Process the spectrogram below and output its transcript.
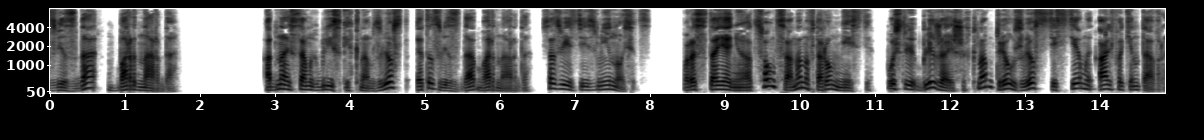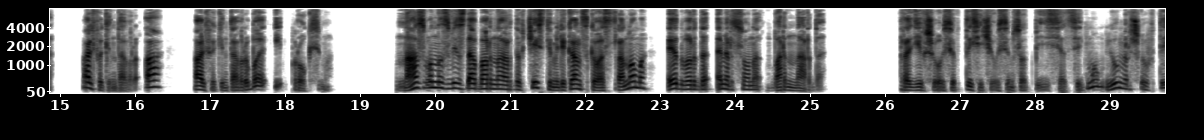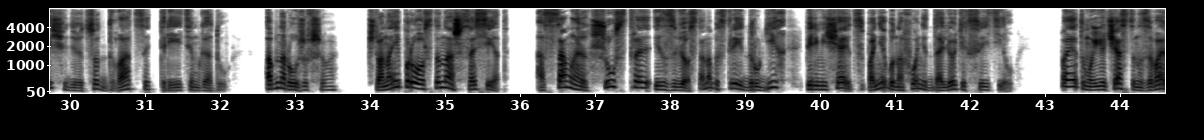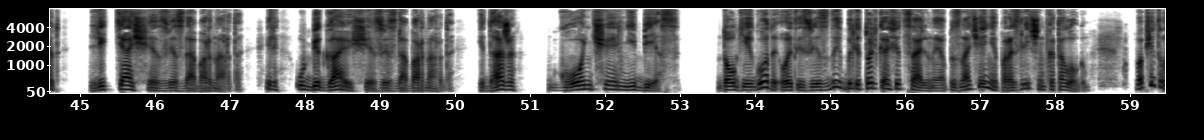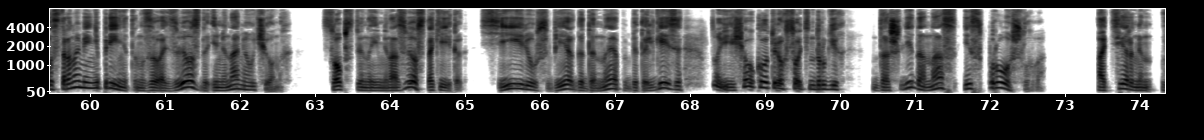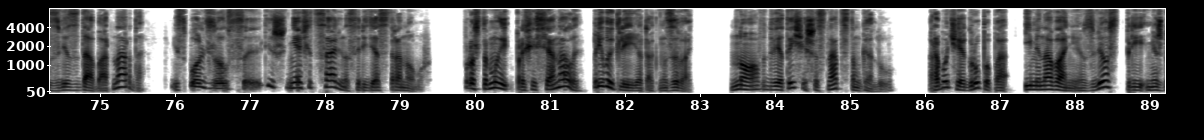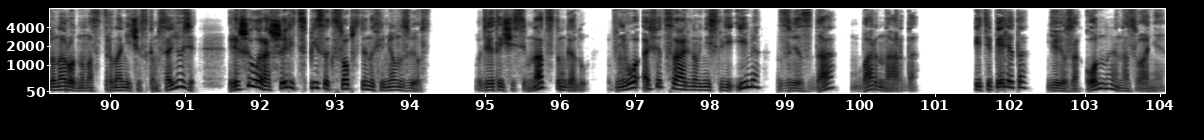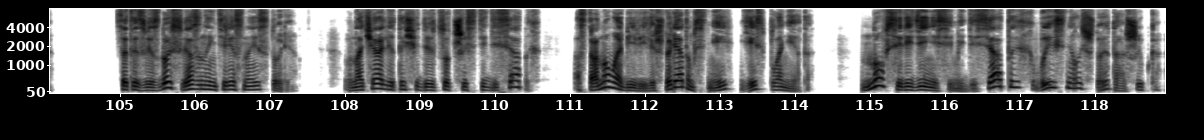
Звезда Барнарда. Одна из самых близких к нам звезд — это звезда Барнарда, созвездие Змееносец. По расстоянию от Солнца она на втором месте, после ближайших к нам трех звезд системы Альфа-Кентавра. Альфа-Кентавра А, Альфа-Кентавра Б и Проксима. Названа звезда Барнарда в честь американского астронома Эдварда Эмерсона Барнарда, родившегося в 1857 и умершего в 1923 году, обнаружившего, что она не просто наш сосед, а самая шустрая из звезд. Она быстрее других перемещается по небу на фоне далеких светил. Поэтому ее часто называют «летящая звезда Барнарда» или «убегающая звезда Барнарда» и даже «гончая небес». Долгие годы у этой звезды были только официальные обозначения по различным каталогам. Вообще-то в астрономии не принято называть звезды именами ученых. Собственные имена звезд, такие как Сириус, Вега, Денеп, Бетельгейзе, ну и еще около трех сотен других, дошли до нас из прошлого. А термин «звезда Барнарда» использовался лишь неофициально среди астрономов. Просто мы, профессионалы, привыкли ее так называть. Но в 2016 году рабочая группа по именованию звезд при Международном астрономическом союзе решила расширить список собственных имен звезд. В 2017 году в него официально внесли имя «Звезда Барнарда». И теперь это ее законное название. С этой звездой связана интересная история. В начале 1960-х астрономы объявили, что рядом с ней есть планета. Но в середине 70-х выяснилось, что это ошибка.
